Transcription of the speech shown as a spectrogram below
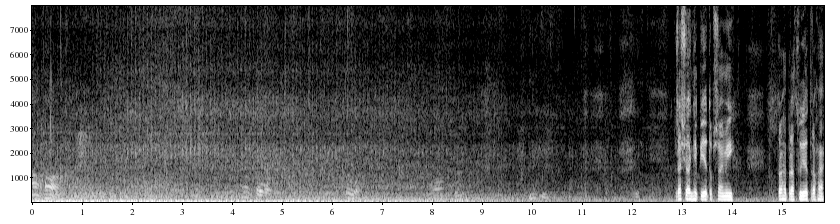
Aha. Grzesiu jak nie pije, to przynajmniej trochę pracuje, trochę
